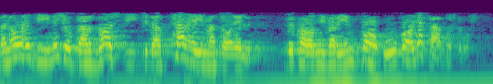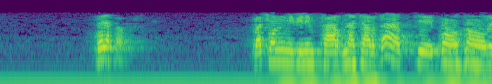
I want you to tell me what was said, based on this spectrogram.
و نوع بینش و برداشتی که در طرح این مسائل به کار می‌بریم با او باید فرق داشته باشیم باید فرق و چون می‌بینیم فرق نکرده است که بازار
